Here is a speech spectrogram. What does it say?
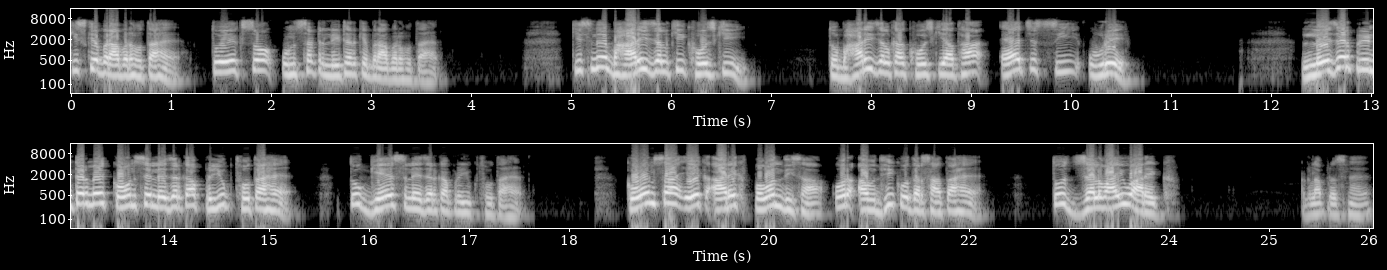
किसके बराबर होता है? तो एक सौ उनसठ लीटर के बराबर होता है। किसने भारी जल की खोज की? तो भारी जल का खोज किया था एच सी उरे। लेजर प्रिंटर में कौन से लेजर का प्रयुक्त होता है? तो गैस लेजर का प्रयुक्त होता है। कौन सा एक आरेख पवन दिशा और अवधि को दर्शाता है? तो जलवायु आरेख। अगला प्रश्न है।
